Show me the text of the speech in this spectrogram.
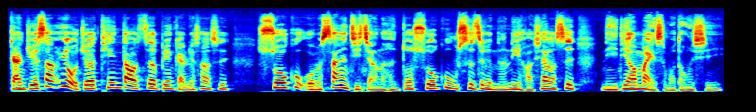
感觉上，因为我觉得听到这边，感觉上是说故。我们上一集讲了很多说故事这个能力，好像是你一定要卖什么东西，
